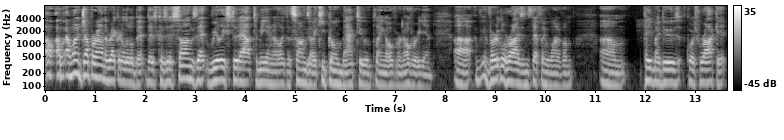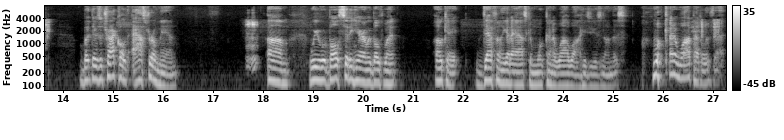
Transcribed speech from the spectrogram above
I, I, I want to jump around the record a little bit, because there's songs that really stood out to me, and are like the songs that I keep going back to and playing over and over again. Uh, Vertical Horizon is definitely one of them. Um, Paid my dues, of course. Rocket, but there's a track called Astro Man. Mhm. Um, we were both sitting here and we both went, okay, definitely got to ask him what kind of wah wah he's using on this. What kind of wah pedal is that?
